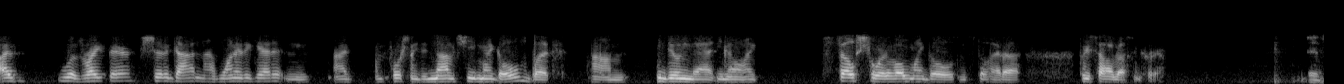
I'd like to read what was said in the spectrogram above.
I was right there, should have gotten. I wanted to get it, and I unfortunately did not achieve my goals. But um, in doing that, you know, I fell short of all my goals and still had a pretty solid wrestling career. And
